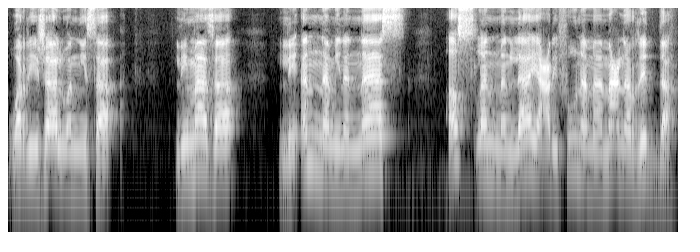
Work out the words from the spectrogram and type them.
والرجال والنساء. لماذا؟ لأن من الناس أصلا من لا يعرفون ما معنى الردة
